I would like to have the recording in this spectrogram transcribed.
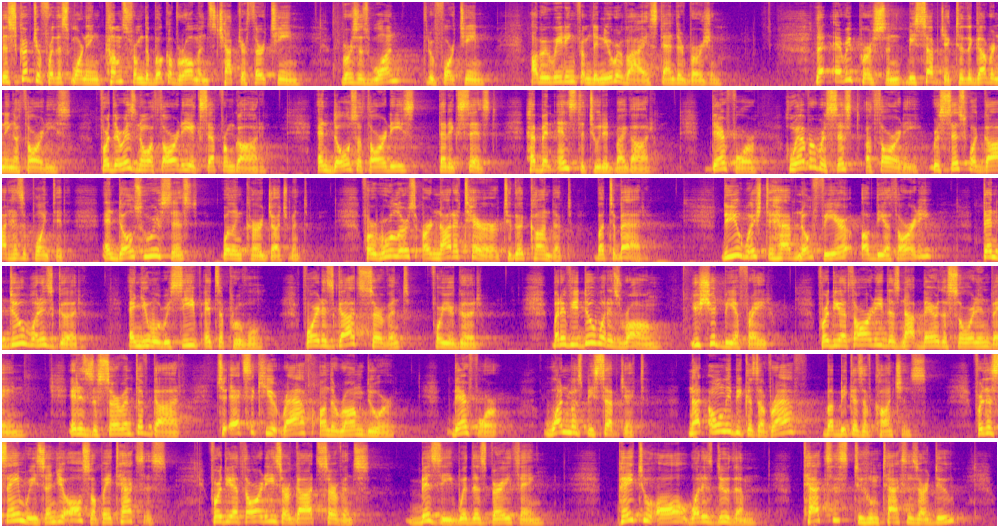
The scripture for this morning comes from the book of Romans, chapter 13, verses 1 through 14. I'll be reading from the New Revised Standard Version. Let every person be subject to the governing authorities, for there is no authority except from God, and those authorities that exist have been instituted by God. Therefore, whoever resists authority resists what God has appointed, and those who resist will incur judgment. For rulers are not a terror to good conduct, but to bad. Do you wish to have no fear of the authority? Then do what is good, and you will receive its approval, for it is God's servant for your good. But if you do what is wrong, you should be afraid, for the authority does not bear the sword in vain. It is the servant of God to execute wrath on the wrongdoer. Therefore, one must be subject, not only because of wrath, but because of conscience. For the same reason, you also pay taxes, for the authorities are God's servants, busy with this very thing. Pay to all what is due them taxes to whom taxes are due,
